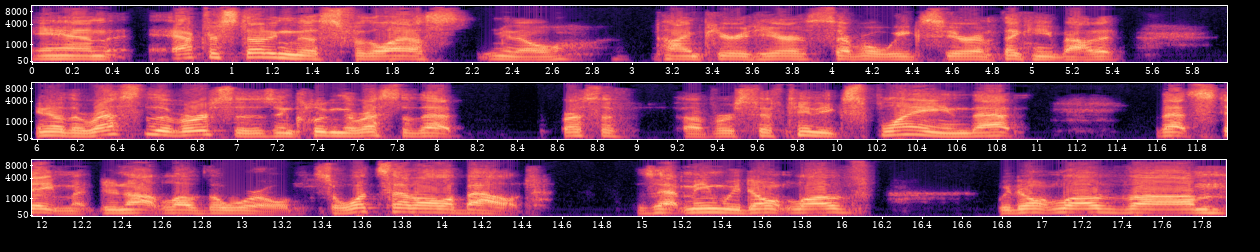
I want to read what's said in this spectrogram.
And after studying this for the last, you know, time period here, several weeks here, I'm thinking about it, you know, the rest of the verses, including the rest of that, rest of uh, verse 15, explain that that statement, "Do not love the world." So, what's that all about? Does that mean we don't love we don't love um,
